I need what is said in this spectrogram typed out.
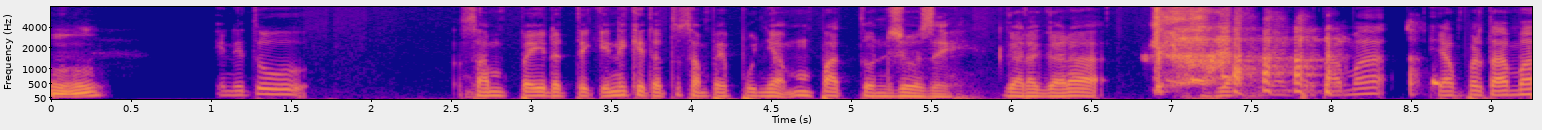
Mhm. Ini tuh sampai detik ini kita tuh sampai punya empat Don Jose. Gara-gara yang, yang pertama, yang pertama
